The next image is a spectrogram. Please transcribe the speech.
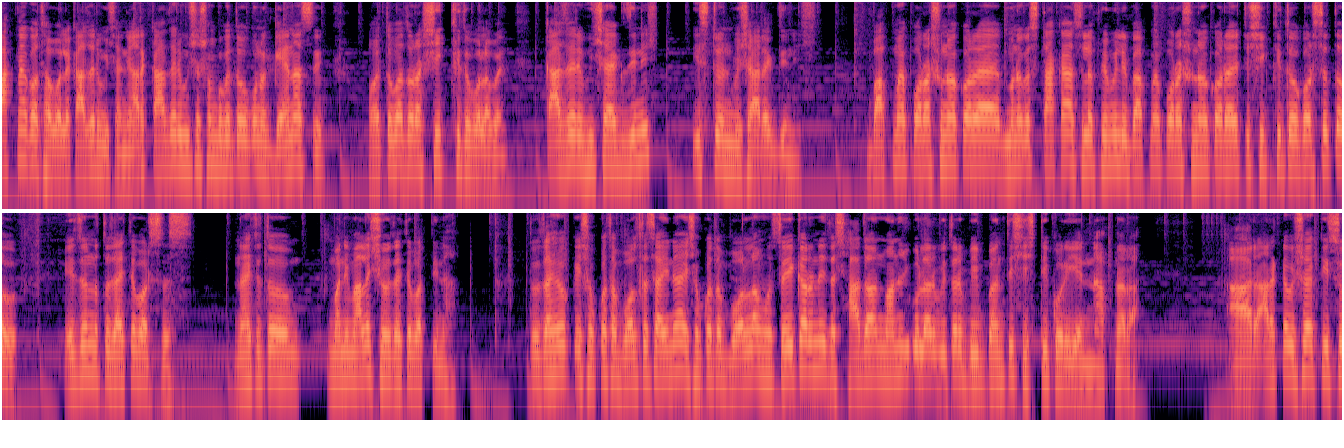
পাকনা কথা বলে, কাজের বিষয় নিয়ে। আর কাজের বিষয় সম্পর্কে তো কোনো জ্ঞান আছে? হয়তোবা তোরা শিক্ষিত পোলাবেন কাজের বিষয় এক জিনিস স্টুডেন্ট বিষয় আরেক জিনিস। বাপ মায় পড়াশোনা করে, মনে করছে টাকা আসলে ফ্যামিলি বাপ মায় পড়াশোনা করা, একটু শিক্ষিত করছে তো এই জন্য তো যাইতে পারছিস। নাইতো তো মানে মালয়েশিয়াও যাইতে পারতি না। তো যাই হোক, এসব কথা বলতে চাই না, এসব কথা বললাম হচ্ছে এই কারণে যে সাধারণ মানুষগুলোর ভিতরে বিভ্রান্তি সৃষ্টি করিয়েন না আপনারা। আর আরেকটা বিষয়, কিছু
